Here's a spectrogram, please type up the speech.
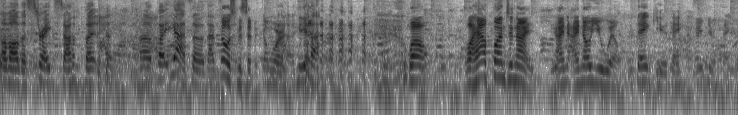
of all the strike stuff, but uh, but yeah. So that's no specific. Don't worry. yeah. well, well, have fun tonight. I, I know you will. Thank you. Thanks. Thank you. Thank you.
